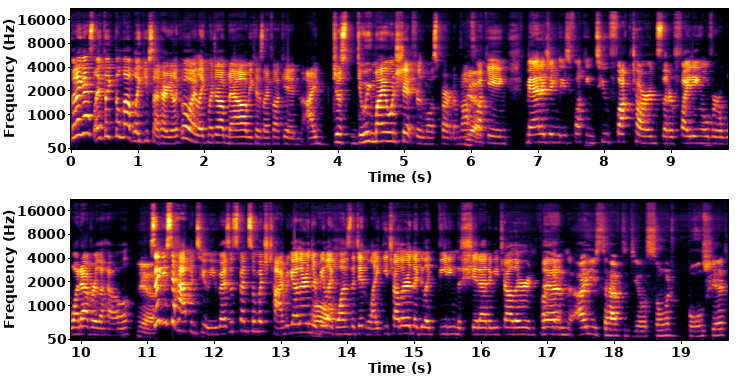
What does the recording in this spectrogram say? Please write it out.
but I guess I like the love like you said how you're like, "Oh, I like my job now because I fucking I just doing my own shit for the most part. I'm not Yeah. fucking managing these fucking two fucktards that are fighting over whatever the hell." Yeah. 'Cause that used to happen too. You guys would spend so much time together and there'd be Oh. like ones that didn't like each other and they'd be like beating the shit out of each other and fucking Man, I used to have to deal with so much bullshit.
